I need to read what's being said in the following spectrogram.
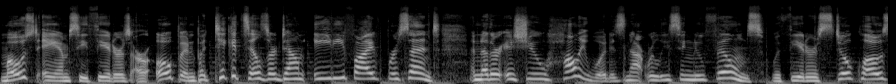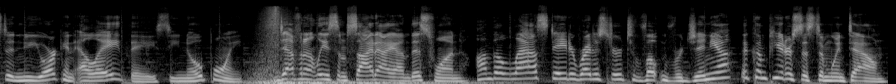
Most AMC theaters are open, but ticket sales are down 85%. Another issue Hollywood is not releasing new films. With theaters still closed in New York and LA, they see no point. Definitely some side eye on this one. On the last day to register to vote in Virginia, the computer system went down.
